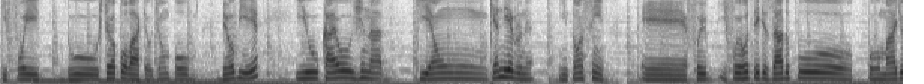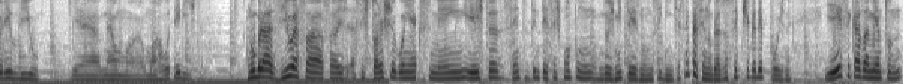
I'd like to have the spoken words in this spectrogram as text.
que foi do Estrela Polar, que é o John Paul Belbier, e o Kyle Ginado, que é um que é negro, né? Então assim, é, foi, e foi roteirizado por, por Marjorie Liu, que é né, uma, uma roteirista. No Brasil, essa, essa, essa história chegou em X-Men Extra 136.1 em 2013, no ano seguinte. É sempre assim, no Brasil sempre chega depois, né? E esse casamento,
